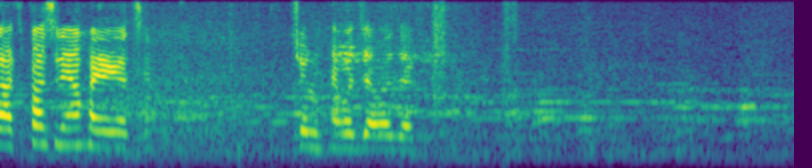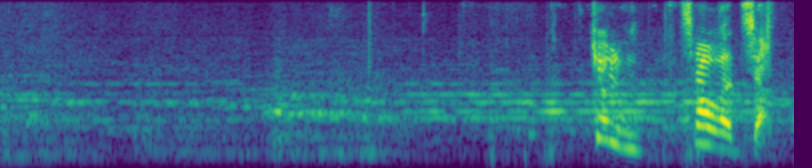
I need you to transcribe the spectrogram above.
গাছ ফাছ নেওয়া হয়ে গেছে। চলুন আবার যাওয়া যাক। চলুন যাওয়া যাক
